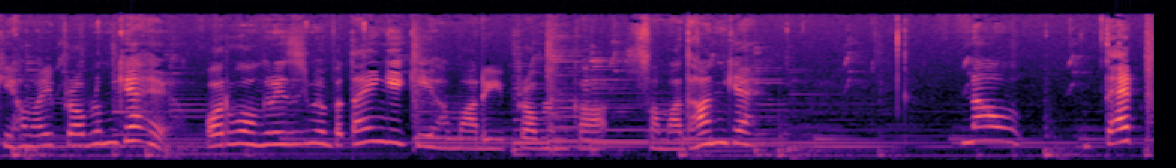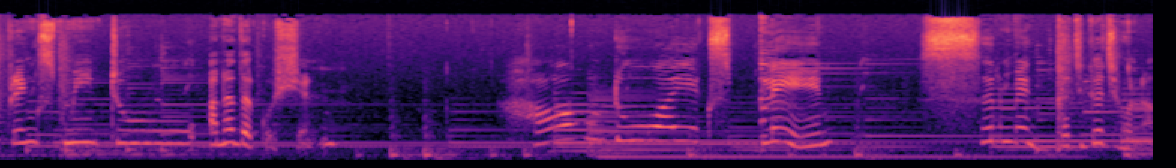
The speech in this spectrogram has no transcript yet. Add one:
कि हमारी प्रॉब्लम क्या है और वो अंग्रेज़ी में बताएँगे कि हमारी प्रॉब्लम का समाधान क्या है। Now that brings me to another question how do I explain सिर में गजगज होना?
